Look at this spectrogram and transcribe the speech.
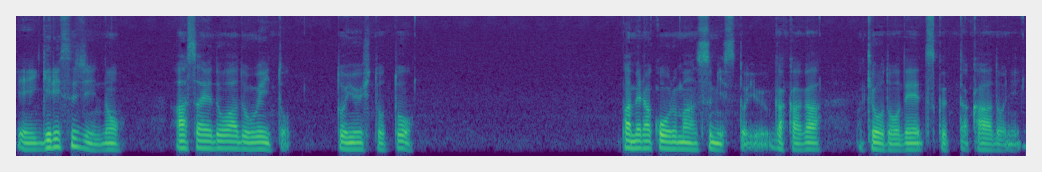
イギリス人のアーサー・エドワード・ウェイトという人とパメラ・コールマン・スミスという画家が共同で作ったカードに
